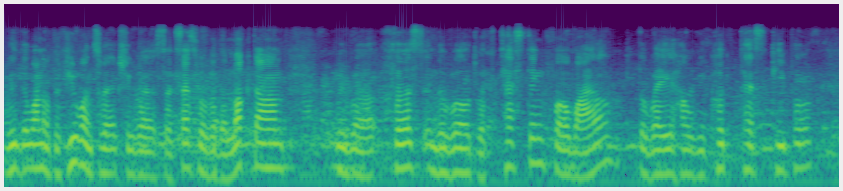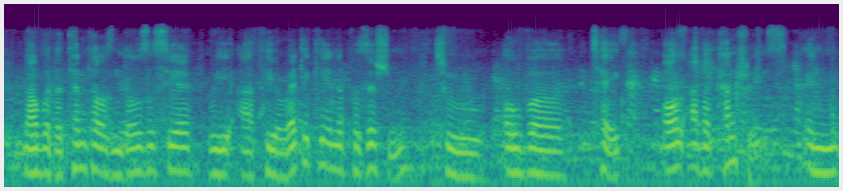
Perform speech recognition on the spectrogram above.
We're one of the few ones who actually were successful with the lockdown. We were first in the world with testing for a while, the way how we could test people. Now, with the 10,000 doses here, we are theoretically in a position to overtake all other countries in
